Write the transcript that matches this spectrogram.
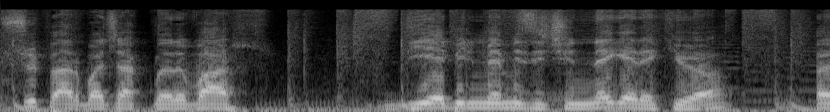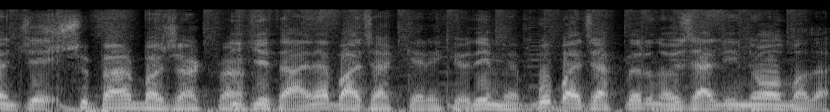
süper bacakları var diyebilmemiz için ne gerekiyor? Önce Süper bacaklar. İki tane bacak gerekiyor değil mi? Bu bacakların özelliği ne olmalı?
